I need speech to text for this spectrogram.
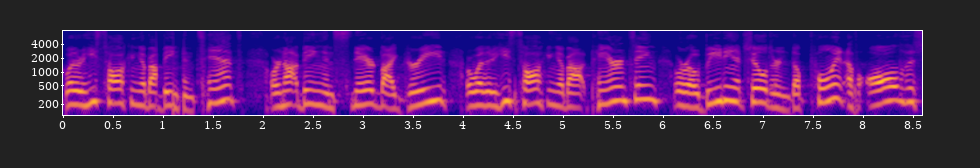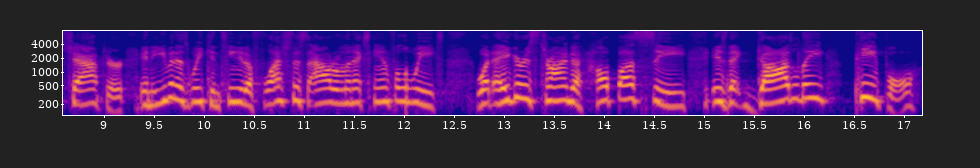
whether he's talking about being content or not being ensnared by greed, or whether he's talking about parenting or obedient children, the point of all of this chapter, and even as we continue to flesh this out over the next handful of weeks, what Agur is trying to help us see is that godly people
